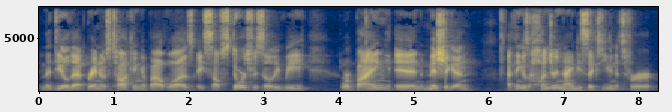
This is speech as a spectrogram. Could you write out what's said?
And the deal that Brandon was talking about was a self storage facility. We were buying in Michigan. I think it was 196 units for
